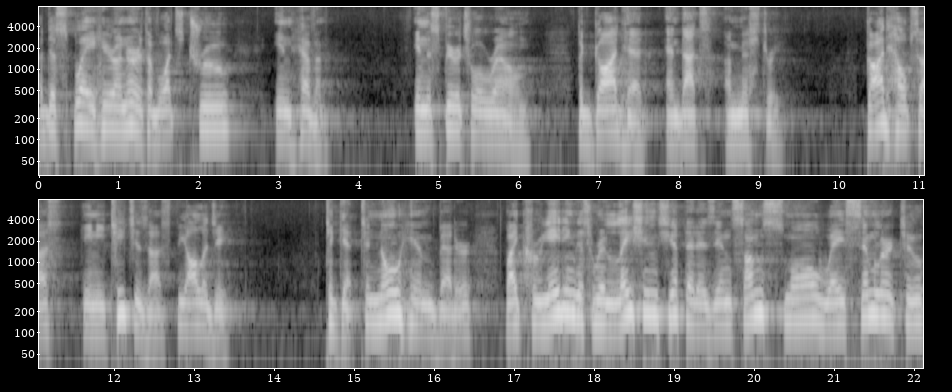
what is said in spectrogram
a display here on earth of what's true in heaven, in the spiritual realm, the Godhead, and that's a mystery. God helps us and He teaches us theology to get to know Him better by creating this relationship that is in some small way similar to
